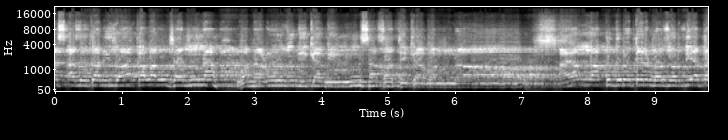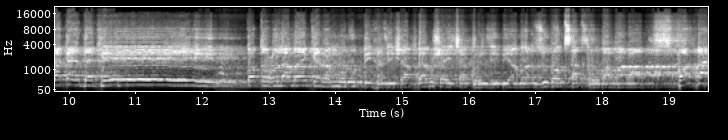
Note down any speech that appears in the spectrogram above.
রিযাকা ওয়াল জান্নাহ ওয়া নাউযু বিকা মিন সাখাতিকা ওয়ান নার আয় আল্লাহ, কুদরতের নজর দেখে। কত ওলামায়ে কেরাম মুরব্বী হাজী সাহেব, ব্যবসায়ী, চাকরিজীবী, আমার যুবক, ছাত্র বাবারা, পর্দার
